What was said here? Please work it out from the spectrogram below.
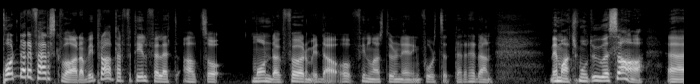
poddar är färskvara. Vi pratar för tillfället alltså måndag förmiddag och Finlands turnering fortsätter redan med match mot USA. Uh,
